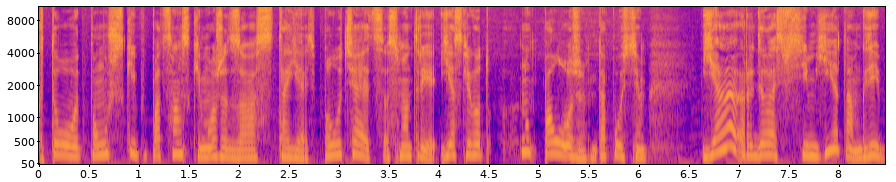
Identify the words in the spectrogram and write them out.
кто вот по-мужски, по-пацански может застоять. Получается, смотри, если вот, ну, положим, допустим, я родилась в семье, там, где,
